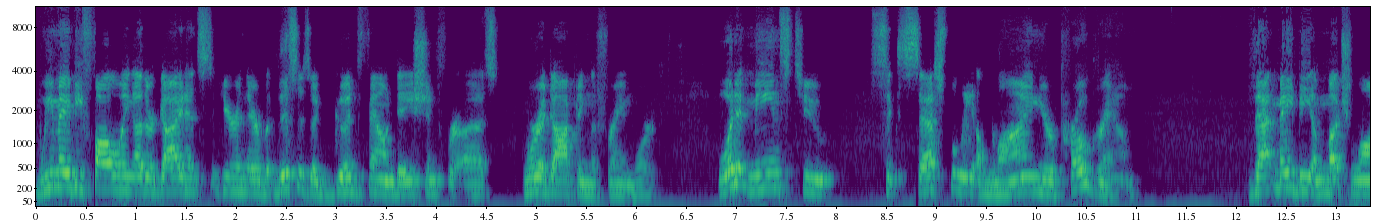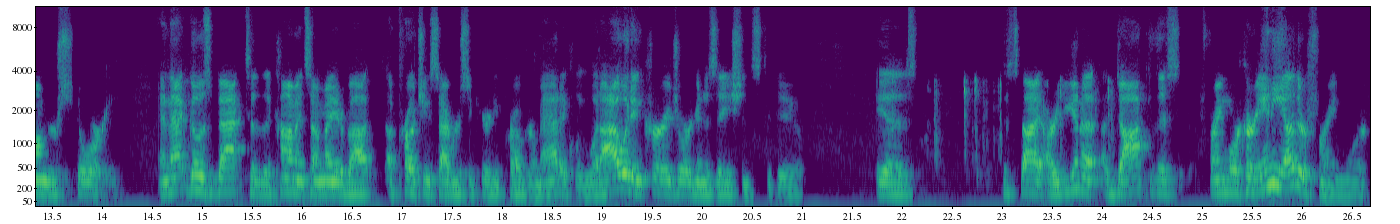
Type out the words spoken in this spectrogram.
We may be following other guidance here and there, but this is a good foundation for us we're adopting the framework. What it means to successfully align your program, that may be a much longer story. And that goes back to the comments I made about approaching cybersecurity programmatically. What I would encourage organizations to do is decide are you going to adopt this framework or any other framework?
